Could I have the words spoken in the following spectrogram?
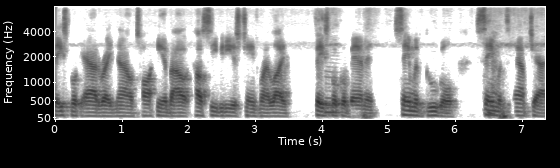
Facebook ad right now talking about how CBD has changed my life Facebook mm-hmm. will ban it. Same with Google. Same with Snapchat.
